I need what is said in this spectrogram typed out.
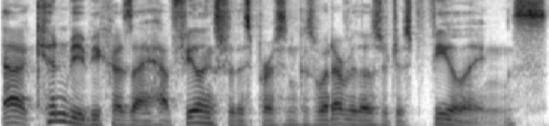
uh, it can be because I have feelings for this person because whatever those are just feelings,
